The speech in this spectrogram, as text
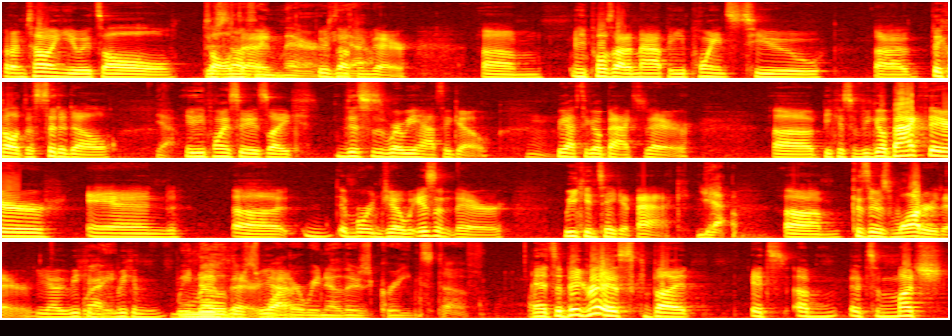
but I'm telling you, it's all it's There's all nothing dead. there, There's nothing yeah. there. Um, and he pulls out a map and he points to, uh, they call it the Citadel. Yeah. And he points to it, it's like this is where we have to go. Hmm. We have to go back there, uh, because if we go back there and uh, Immortan Joe isn't there, we can take it back Yeah. because there's water there. You know, we can Right. we can We know there. there's yeah. water. We know there's green stuff. And it's a big risk, but it's a it's a much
